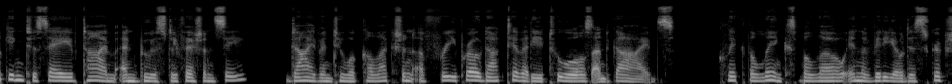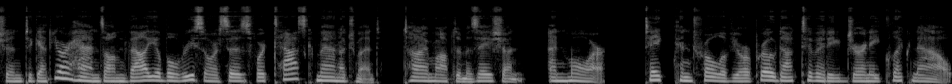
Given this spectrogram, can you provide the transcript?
Looking to save time and boost efficiency? Dive into a collection of free productivity tools and guides. Click the links below in the video description to get your hands on valuable resources for task management, time optimization, and more. Take control of your productivity journey. Click now.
